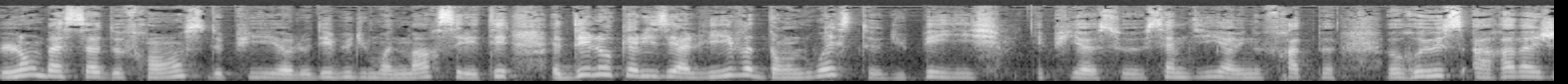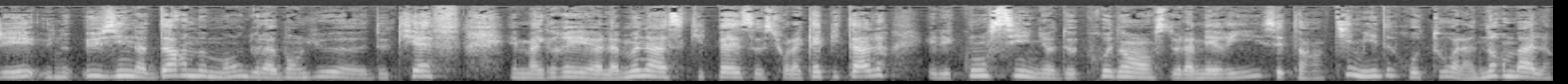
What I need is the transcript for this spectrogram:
l'ambassade de France depuis euh, le début du mois de mars. Il était délocalisé à Lviv dans l'ouest du pays. Et puis euh, ce samedi, une frappe russe a ravagé une usine d'armement de la banlieue euh, de Kiev. Et malgré euh, la menace qui pèse sur la capitale et les consignes de prudence de la mairie, c'est un timide retour à la normale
